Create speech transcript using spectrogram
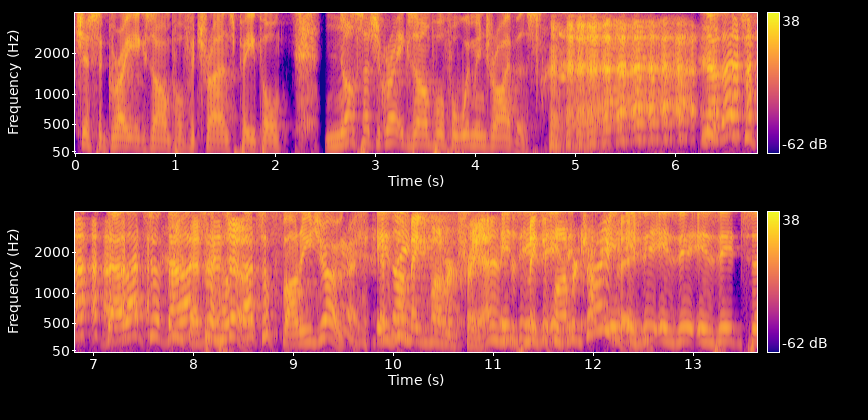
just a great example for trans people. Not such a great example for women drivers. now that's a now that's a now that's, That's a a, that's a funny joke. it's not making fun of trans. it's making fun of driving. Is it is it is it uh,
